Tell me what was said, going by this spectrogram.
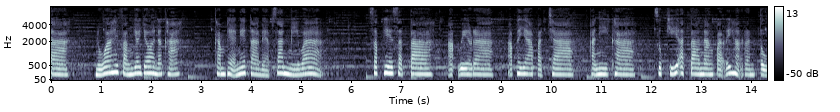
ลา หนูว่าให้ฟังย่อๆนะคะ คำแผ่เมตตาแบบสั้นมีว่า สัพเพสัตตา อเวราอพยาปัชชา อนีคา สุขีอัตตานางปริหารันตุ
